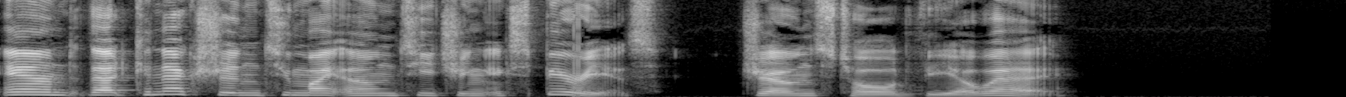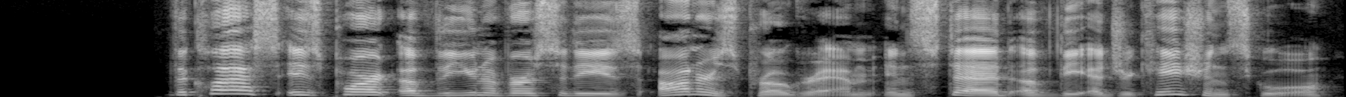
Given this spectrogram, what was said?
and that connection to my own teaching experience, Jones told VOA. The class is part of the university's honors program instead of the education school,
